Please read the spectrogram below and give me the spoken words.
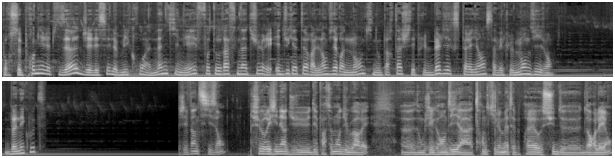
Pour ce premier épisode, j'ai laissé le micro à Nan Kiné, photographe nature et éducateur à l'environnement qui nous partage ses plus belles expériences avec le monde vivant. Bonne écoute J'ai 26 ans. Je suis originaire du département du Loiret, Euh, donc j'ai grandi à 30 km à peu près au sud d'Orléans,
